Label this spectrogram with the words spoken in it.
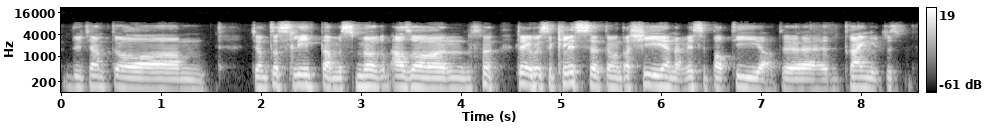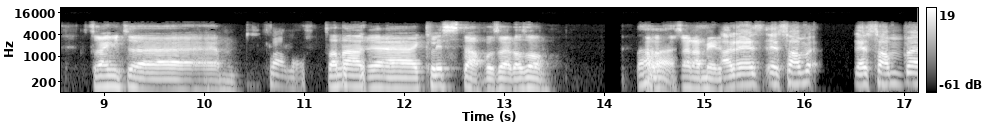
du kommer til å um, kommer til å slite med smør Altså, det er jo så klissete under skiene visse partier at du eh, trenger ikke trenger ikke eh, sånn her eh, klister, for å si det sånn. Nei, Eller nei. for å si det ja, det, er, samme, det er samme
